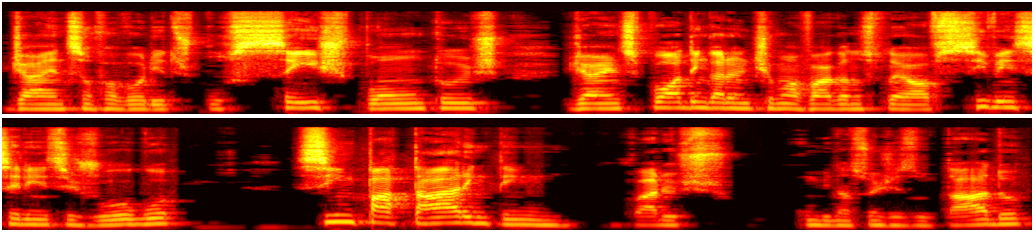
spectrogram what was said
Giants são favoritos por 6 pontos. Giants podem garantir uma vaga nos playoffs se vencerem esse jogo. Se empatarem, tem várias combinações de resultado.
